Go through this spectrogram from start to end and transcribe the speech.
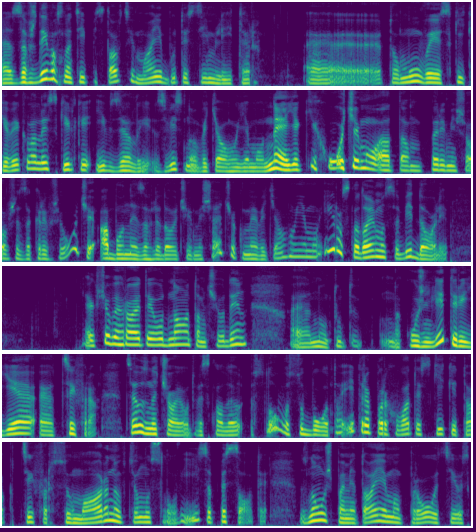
Е, Завжди у вас на цій підставці має бути сім літер. Е, Тому ви скільки виклали, скільки і взяли. Звісно, витягуємо не які хочемо, а там перемішавши, закривши очі, або не заглядаючи в мішечок, ми витягуємо і розкладаємо собі далі. Якщо ви граєте одна там, чи один, е, ну тут на кожній літері є е, цифра. Це означає, от ви склали слово субота, і треба порахувати, скільки так цифр сумарно в цьому слові, і записати. Знову ж пам'ятаємо про ці ось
